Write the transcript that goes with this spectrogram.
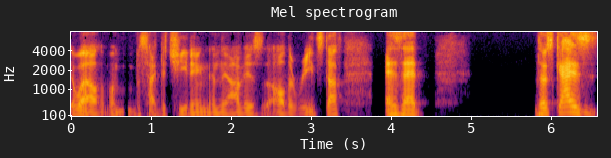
well, um, beside the cheating and the obvious all the Reed stuff, is that those guys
